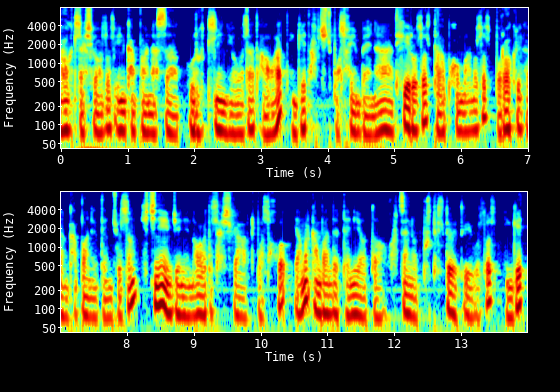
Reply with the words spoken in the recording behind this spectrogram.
ногдол ашиг бол энэ компаниас өргөдлийн явуулаад аваад ингээд авчиж болох юм байна. Тэгэхээр бол та бүхэн маань бол брокерийн компаниг дамжуулан хичнээн хэмжээний ногдол ашиг авч болох. Ямар компани дээр таны одоо хувьцаанууд бүртгэлтэй байдгийг бол ингээд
